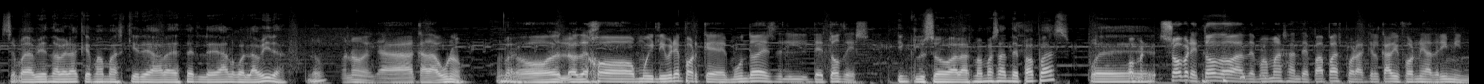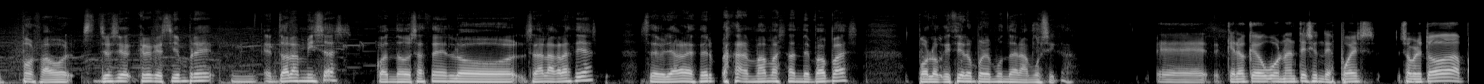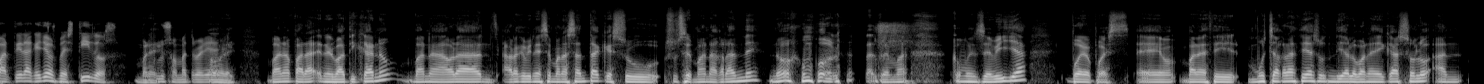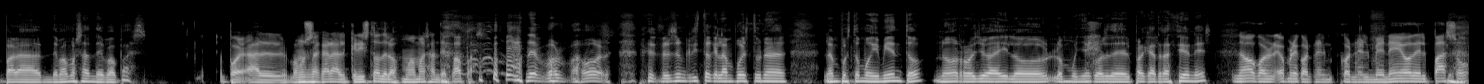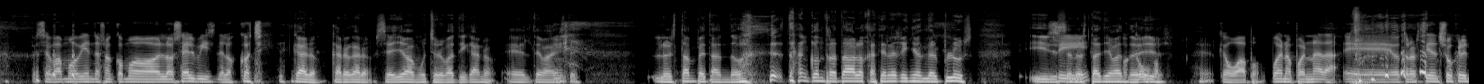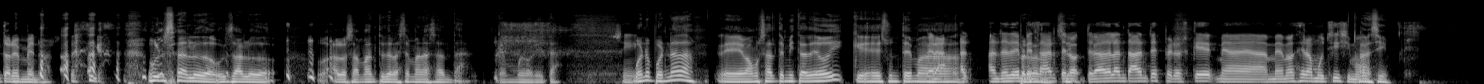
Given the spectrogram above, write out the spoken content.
se vaya viendo a ver a qué mamás quiere agradecerle algo en la vida, ¿no? Bueno, ya cada uno. Bueno. Pero lo dejo muy libre porque el mundo es de, de todes. Incluso a las mamás ande papas, pues Hombre, sobre todo a de mamas ante papas por aquel California Dreaming. por favor, yo creo que siempre mm, en todas las misas cuando se hacen los se dan las gracias, se debería agradecer a las mamás ande papas por lo que hicieron por el mundo de la música. Eh, creo que hubo un antes y un después, sobre todo a partir de aquellos vestidos. Hombre, Incluso me atrevería a Hombre, decir. van a parar en el Vaticano, van a ahora, ahora que viene Semana Santa, que es su, su semana grande, ¿no? Como, la semana, como en Sevilla. Bueno, pues eh, van a decir muchas gracias, un día lo van a dedicar solo a- para de mamas and de papas. Pues al- vamos a sacar al Cristo de los mamas ante papas. Hombre, por favor. Pero es un Cristo que le han puesto una, le han puesto movimiento, no rollo ahí lo- los muñecos del parque de atracciones. No, con, hombre, con el, con el meneo del paso se va moviendo, son como los Elvis de los coches. Claro, claro, claro. Se lleva mucho el Vaticano el tema este. Lo están petando. Están contratados a los que hacían el guiño del Plus y Sí. se lo están llevando qué ellos. Qué guapo. Bueno, pues nada, eh, otros 100 suscriptores menos. Un saludo, un saludo a los amantes de la Semana Santa, que es muy bonita. Sí. Bueno, pues nada, eh, vamos al temita de hoy, que es un tema... Antes de empezar, te, lo, te lo he adelantado antes, pero es que me ha, me ha emocionado muchísimo. Ah, sí.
